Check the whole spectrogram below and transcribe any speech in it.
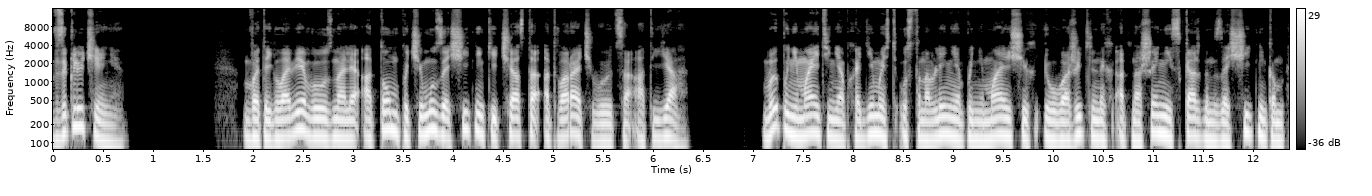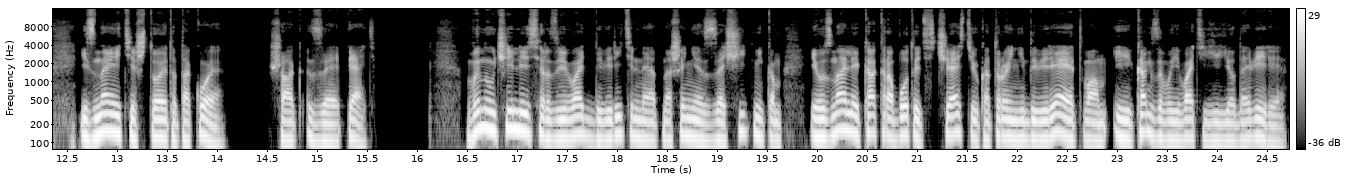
В заключение. В этой главе вы узнали о том, почему защитники часто отворачиваются от «я». Вы понимаете необходимость установления понимающих и уважительных отношений с каждым защитником и знаете, что это такое. Шаг Z5. Вы научились развивать доверительные отношения с защитником и узнали, как работать с частью, которая не доверяет вам, и как завоевать ее доверие.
